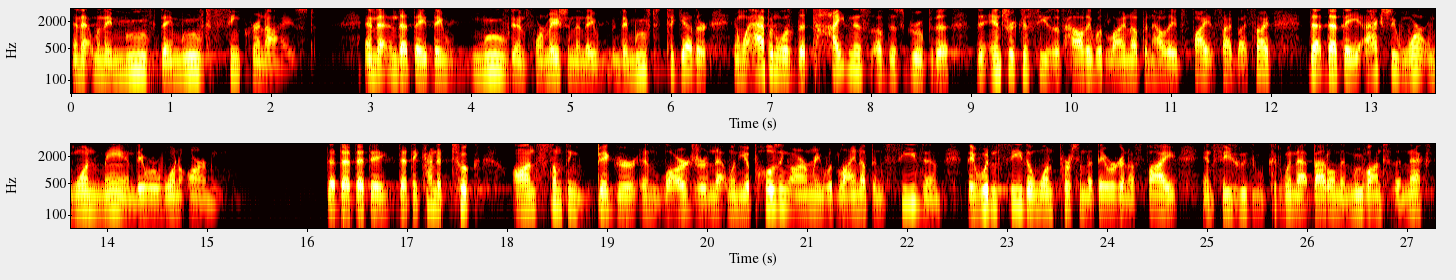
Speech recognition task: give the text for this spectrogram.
and that when they moved, they moved synchronized. And that, and that they, they moved in formation and they, they moved together. And what happened was the tightness of this group, the, the intricacies of how they would line up and how they'd fight side by side, that, that they actually weren't one man, they were one army. That, that, that they, that they kind of took on something bigger and larger, and that when the opposing army would line up and see them, they wouldn't see the one person that they were going to fight and see who could win that battle and then move on to the next.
